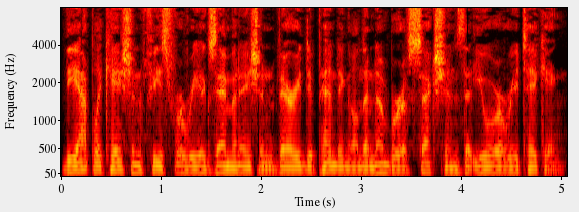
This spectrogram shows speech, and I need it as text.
The application fees for re-examination vary depending on the number of sections that you are retaking.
